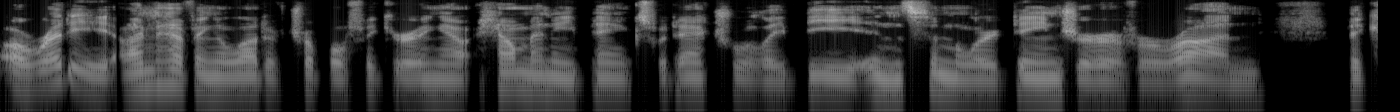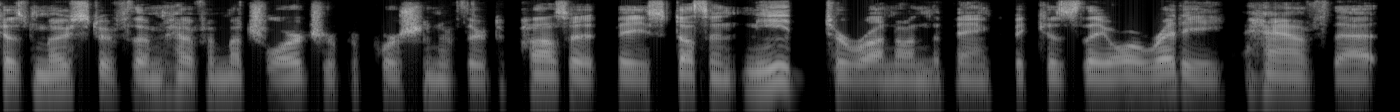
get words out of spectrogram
already I'm having a lot of trouble figuring out how many banks would actually be in similar danger of a run because most of them have a much larger proportion of their deposit base doesn't need to run on the bank because they already have that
